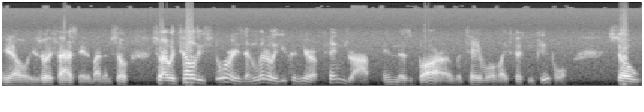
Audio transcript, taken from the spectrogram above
You know, he was really fascinated by them. So so I would tell these stories, and literally you could hear a pin drop in this bar of a table of like fifty people. So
